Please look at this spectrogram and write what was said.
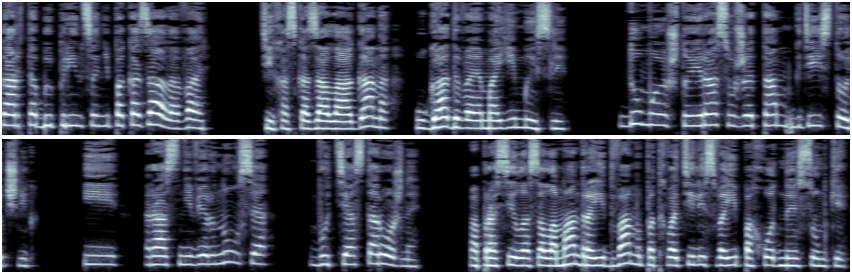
Карта бы принца не показала, Варь, — тихо сказала Агана, угадывая мои мысли. Думаю, что и раз уже там, где источник. И раз не вернулся, будьте осторожны, — попросила Саламандра, едва мы подхватили свои походные сумки.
